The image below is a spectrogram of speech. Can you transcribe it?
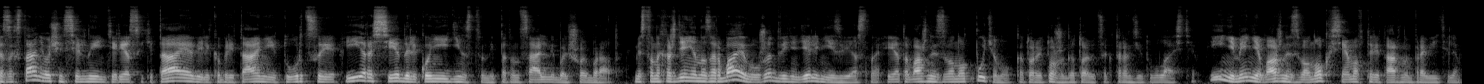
Казахстане очень сильны интересы Китая, Великобритании, Турции, и Россия далеко не единственный потенциальный большой брат. Местонахождение Назарбаева уже две недели неизвестно, и это важный звонок Путину, который тоже готовится к транзиту власти. И не менее важный звонок всем авторитарным правителям.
